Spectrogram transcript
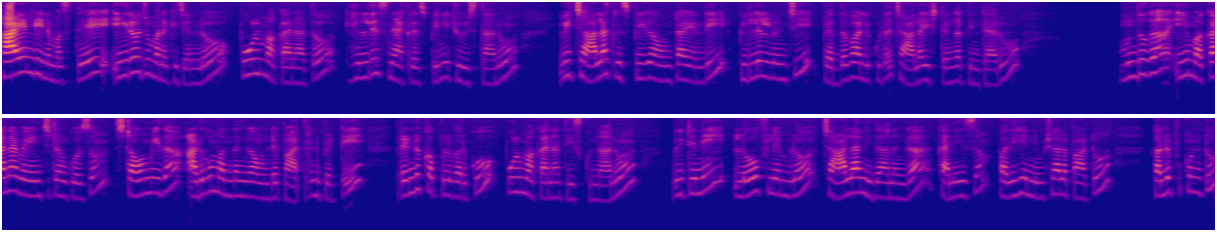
హాయ్ అండి నమస్తే. ఈరోజు మన కిచెన్లో పూల్ మకానాతో హెల్దీ స్నాక్ రెసిపీని చూపిస్తాను. ఇవి చాలా క్రిస్పీగా ఉంటాయండి. పిల్లల నుంచి పెద్దవాళ్ళు కూడా చాలా ఇష్టంగా తింటారు. ముందుగా ఈ మకానా వేయించడం కోసం స్టవ్ మీద అడుగు మందంగా ఉండే పాత్రను పెట్టి రెండు కప్పుల వరకు పూల్ మకానా తీసుకున్నాను. వీటిని లో ఫ్లేమ్లో చాలా నిదానంగా కనీసం పదిహేను నిమిషాల పాటు కలుపుకుంటూ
